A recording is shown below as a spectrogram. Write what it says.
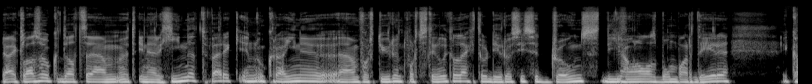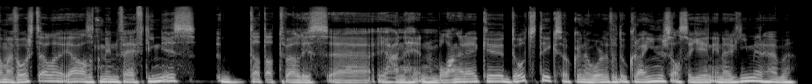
Ja, ik las ook dat um, het energienetwerk in Oekraïne um, voortdurend wordt stilgelegd door die Russische drones die ja. van alles bombarderen. Ik kan me voorstellen, ja, als het min 15 is, dat dat wel eens uh, ja, een, een, belangrijke doodsteek zou kunnen worden voor de Oekraïners als ze geen energie meer hebben.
